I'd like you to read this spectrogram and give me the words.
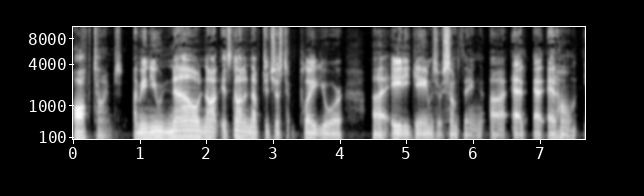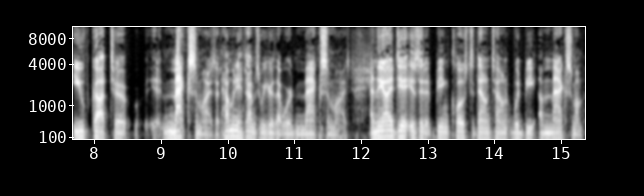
off times i mean you now not it's not enough to just play your uh, 80 games or something uh, at, at, at home. You've got to eh, maximize it. How many times we hear that word maximize? And the idea is that it being close to downtown would be a maximum.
